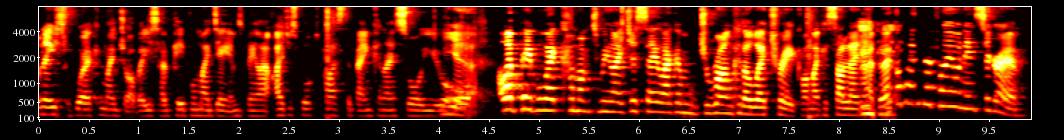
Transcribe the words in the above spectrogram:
when I used to work in my job, I used to have people in my DMs being like, I just walked past the bank and I saw you. Or Yeah. I'll have people like come up to me like just say like I'm drunk at electric on like a Saturday night, be Mhm. like, oh my god, I follow you on Instagram.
